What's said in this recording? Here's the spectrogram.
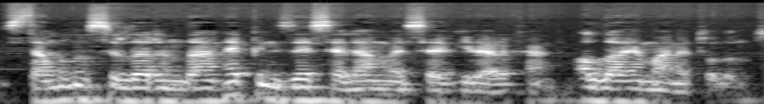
İstanbul'un sırlarından hepinize selam ve sevgiler efendim. Allah'a emanet olunuz.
